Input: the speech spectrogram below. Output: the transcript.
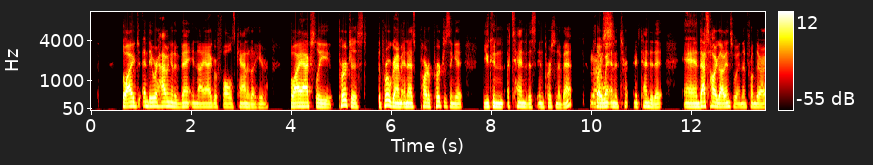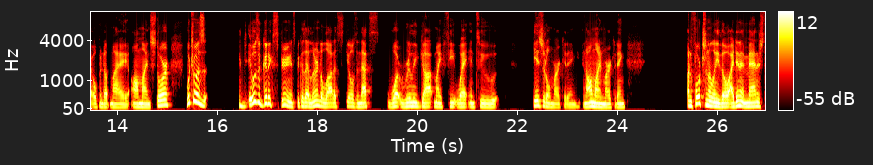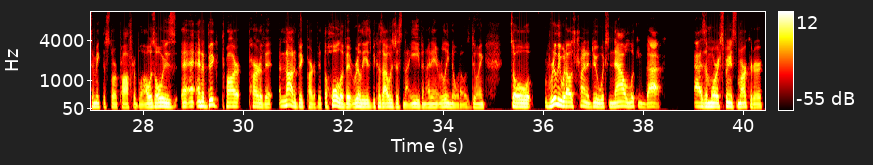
So I and they were having an event in Niagara Falls, Canada here. So I actually purchased the program, and as part of purchasing it, you can attend this in-person event. Nice. So I went and att- attended it, and that's how I got into it. And then from there, I opened up my online store, which was it was a good experience because I learned a lot of skills, and that's what really got my feet wet into digital marketing and online marketing. Unfortunately, though, I didn't manage to make the store profitable. I was always, and a big part part of it, not a big part of it, the whole of it really is because I was just naive and I didn't really know what I was doing. So, really, what I was trying to do, which now looking back as a more experienced marketer,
